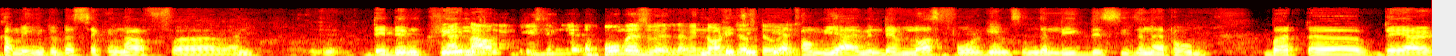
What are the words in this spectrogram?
coming into the second half, uh, and they didn't really. And now increasingly at home as well. I mean, not just away. at home. Yeah, I mean, they've lost four games in the league this season at home, but uh, they are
